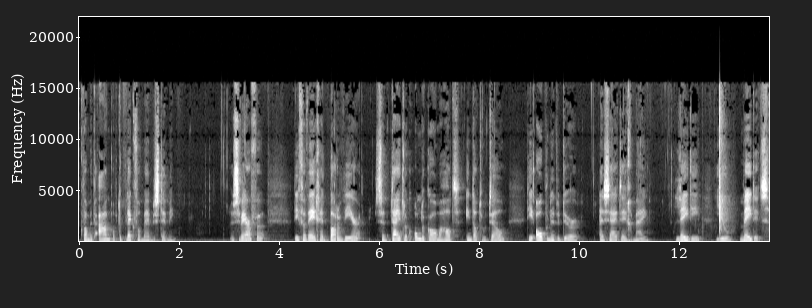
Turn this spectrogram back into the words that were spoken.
kwam ik aan op de plek van mijn bestemming. Een zwerver die vanwege het barre weer zijn tijdelijk onderkomen had in dat hotel, die opende de deur en zei tegen mij: Lady, you made it.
